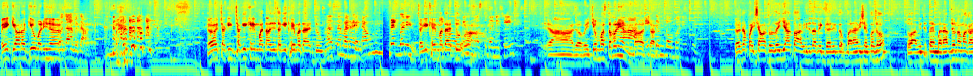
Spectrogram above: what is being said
ભાઈ કેવાડો કેવું બની છે મજા મજા. ચકી ચકી ખાઈ બતાવજે ચકી ખાઈ બતાવે તું. ચકી ખાઈ બતાવે તું. હા. મસ્ત બની છે. હા જો ભાઈ કેવું મસ્ત બની ને? બસ ચાલ. એકદમ ટોપ તો જો પૈસા વસૂલ થઈ ગયા તો આવી રીતે તમે ઘરે બનાવી શકો છો. તો આવી રીતે તમે બનાવજો ને અમારા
